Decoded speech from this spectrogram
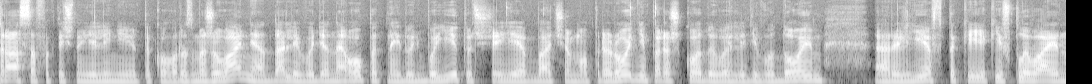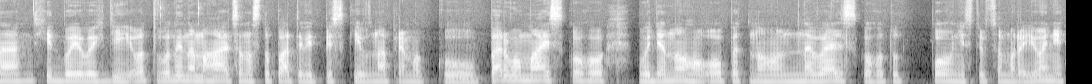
траса фактично є лінією такого розмежування. Далі водяне опитне, йдуть бої. Тут ще є, бачимо, природні перешкоди вигляді водойм. е, Рельєф такий, який впливає на хід бойових дій. От вони намагаються наступати від пісків в напрямку Первомайського, водяного, опитного, Невельського. Тут повністю в цьому районі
